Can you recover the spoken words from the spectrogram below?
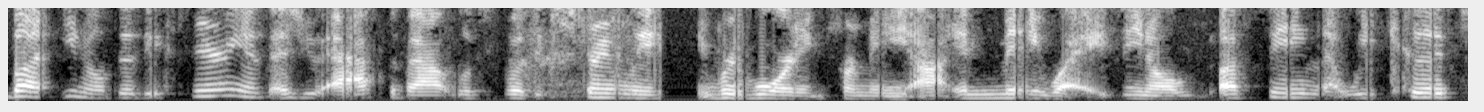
But you know, the, the experience, as you asked about, was was extremely rewarding for me uh, in many ways. You know, us seeing that we could,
